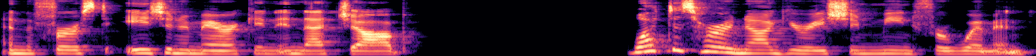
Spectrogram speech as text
and the first Asian American in that job. What does her inauguration mean for women?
